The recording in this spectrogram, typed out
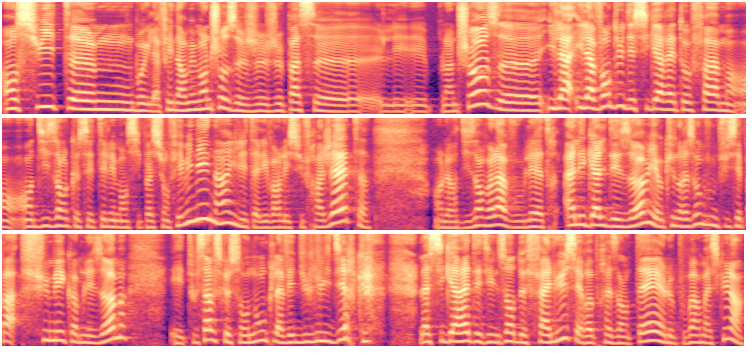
Ensuite, euh, bon, il a fait énormément de choses. Je, passe euh, les, plein de choses. Euh, il, a, il a vendu des cigarettes aux femmes en, en disant que c'était l'émancipation féminine. Hein. Il est allé voir les suffragettes en leur disant voilà, vous voulez être à l'égal des hommes, il n'y a aucune raison que vous ne puissiez pas fumer comme les hommes. Et tout ça parce que son oncle avait dû lui dire que la cigarette était une sorte de phallus et représentait le pouvoir masculin.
